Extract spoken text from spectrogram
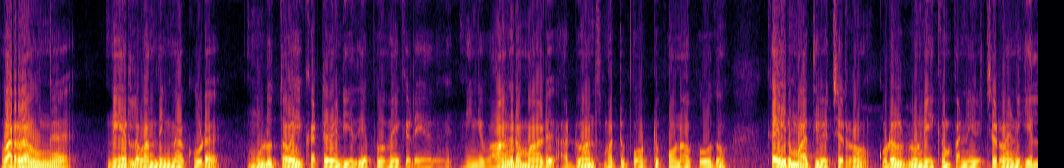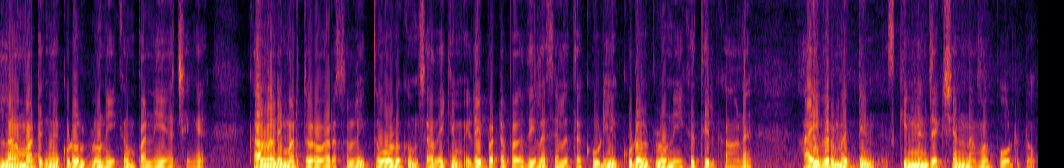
வர்றவங்க நேரில் வந்தீங்கன்னா கூட முழு தொகை கட்ட வேண்டியது எப்போவுமே கிடையாதுங்க. நீங்கள் வாங்குகிற மாடு அட்வான்ஸ் மட்டும் போட்டு போனால் போதும். கயிறு மாற்றி வச்சிடுறோம் குடல் புழு நீக்கம் பண்ணி வச்சிடறோம். இன்றைக்கி எல்லா மாட்டுக்குமே குடல் புழு நீக்கம் பண்ணியாச்சுங்க. கால்நடை மருத்துவரை வர சொல்லி தோலுக்கும் சதைக்கும் இடைப்பட்ட பகுதியில் செலுத்தக்கூடிய குடல் புழு நீக்கத்திற்கான ஐவர் மெக்டின் ஸ்கின் இன்ஜெக்ஷன் நம்ம போட்டுட்டோம்.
